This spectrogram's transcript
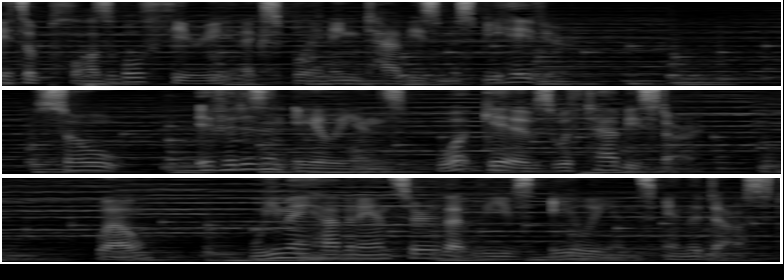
It's a plausible theory explaining Tabby's misbehavior. So, if it isn't aliens, what gives with Tabby Star? Well, we may have an answer that leaves aliens in the dust.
